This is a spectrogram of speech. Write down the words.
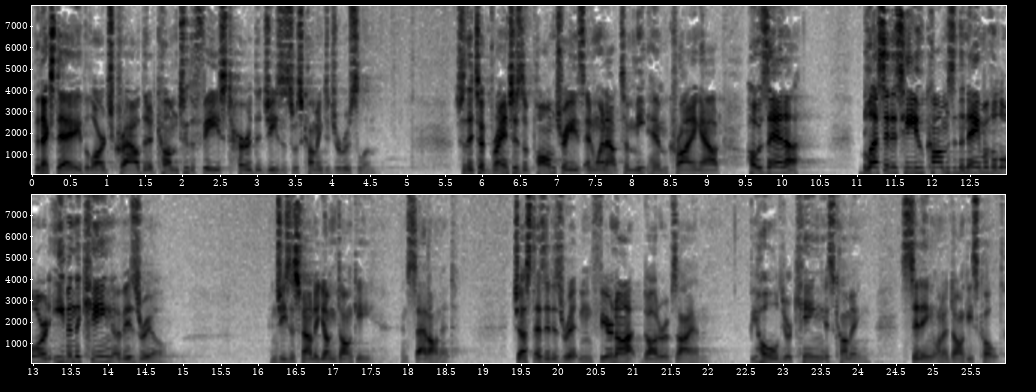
The next day, the large crowd that had come to the feast heard that Jesus was coming to Jerusalem. So they took branches of palm trees and went out to meet him, crying out, Hosanna! Blessed is he who comes in the name of the Lord, even the King of Israel. And Jesus found a young donkey and sat on it just as it is written Fear not, daughter of Zion. Behold, your king is coming, sitting on a donkey's colt.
